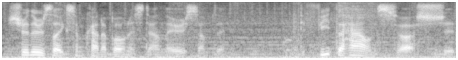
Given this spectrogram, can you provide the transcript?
I'm sure there's like some kind of bonus down there or something. Defeat the hounds. Oh shit.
